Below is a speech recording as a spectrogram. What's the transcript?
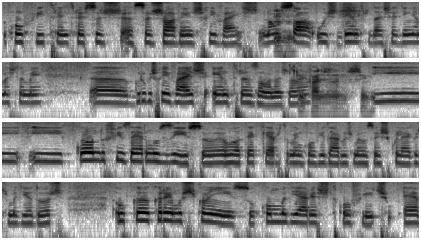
o conflito entre essas, essas jovens rivais, não uhum. só os dentro da Chadinha, mas também uh, grupos rivais entre as zonas, não é? Zonas, sim. E, e quando fizermos isso, eu até quero também convidar os meus ex-colegas mediadores o que queremos com isso, como mediar estes conflitos, é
